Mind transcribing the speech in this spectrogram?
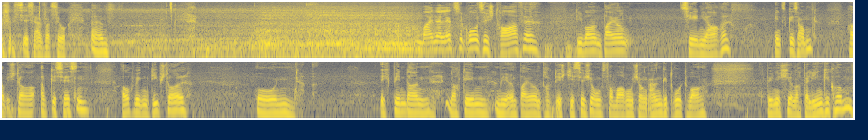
Es ist einfach so. Ähm, meine letzte große Strafe, die war in Bayern zehn Jahre insgesamt, habe ich da abgesessen, auch wegen Diebstahl. Und ich bin dann, nachdem mir in Bayern praktisch die Sicherungsverwahrung schon angedroht war, bin ich hier nach Berlin gekommen.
